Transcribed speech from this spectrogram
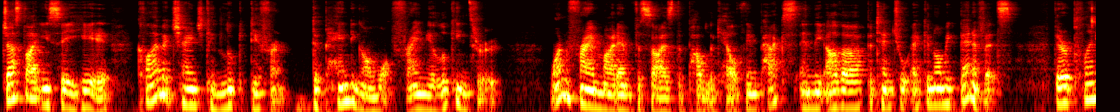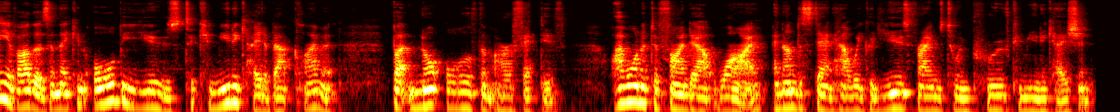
Just like you see here, climate change can look different depending on what frame you're looking through. One frame might emphasize the public health impacts and the other potential economic benefits. There are plenty of others and they can all be used to communicate about climate, but not all of them are effective. I wanted to find out why and understand how we could use frames to improve communication.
